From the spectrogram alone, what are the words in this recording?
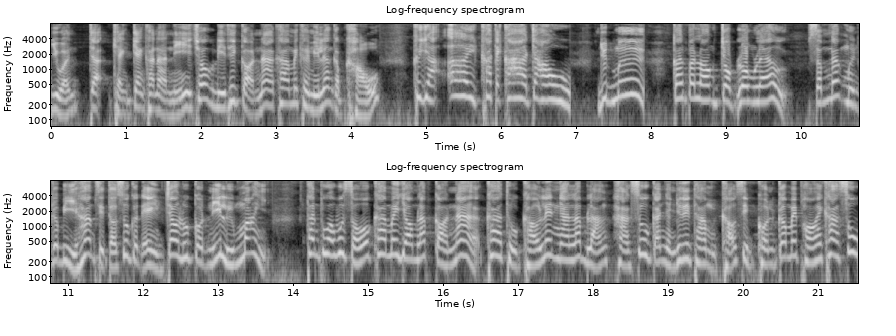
หยวนจะแข็งแกร่งขนาดนี้ โชคดีที่ก่อนหน้าข้าไม่เคยมีเรื่องกับเขาขยะเอ้ยข้าจะฆ่าเจ้า หยุดมือ การประลองจบลงแล้ว สำนักหมื่นกระบี่ห้ามสิทธิ์ต่อสู้กันเอง เจ้ารู้กฎนี้หรือไม่ ท่านผู้อาวุโสข้าไม่ยอมรับก่อนหน้าข้าถูกเขาเล่นงานลับหลัง หากสู้กันอย่างยุติธรรม เขาสิบคนก็ไม่พอให้ข้าสู้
